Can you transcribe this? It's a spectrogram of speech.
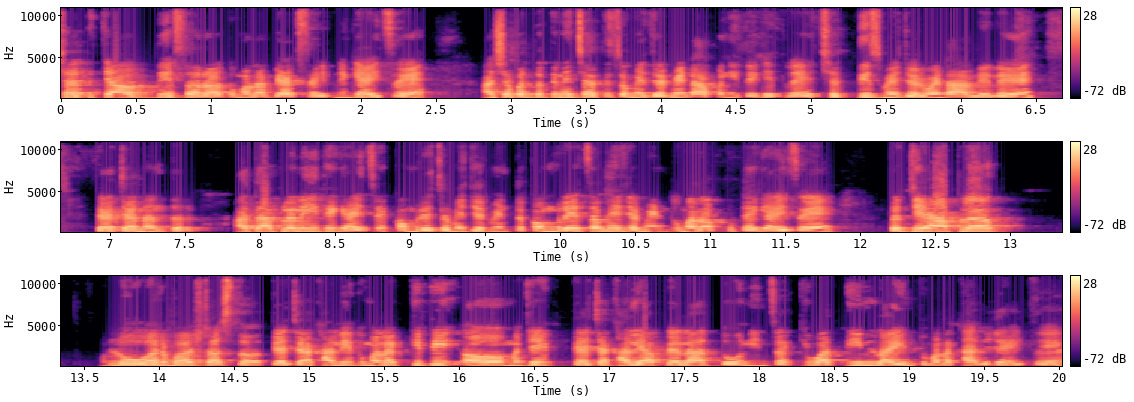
छातीच्या अगदी सरळ तुम्हाला बॅक साईडने घ्यायचं आहे. अशा पद्धतीने छातीचं मेजरमेंट आपण इथे घेतलंय. छत्तीस मेजरमेंट आलेले आहे. त्याच्यानंतर आता आपल्याला इथे घ्यायचंय कमरेचं मेजरमेंट तर कमरेचं मेजरमेंट तुम्हाला कुठे घ्यायचं आहे तर जे आपलं लोअर बस्ट असतं. त्याच्याखाली तुम्हाला किती म्हणजे त्याच्याखाली आपल्याला दोन इंच किंवा तीन लाईन तुम्हाला खाली घ्यायचंय.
